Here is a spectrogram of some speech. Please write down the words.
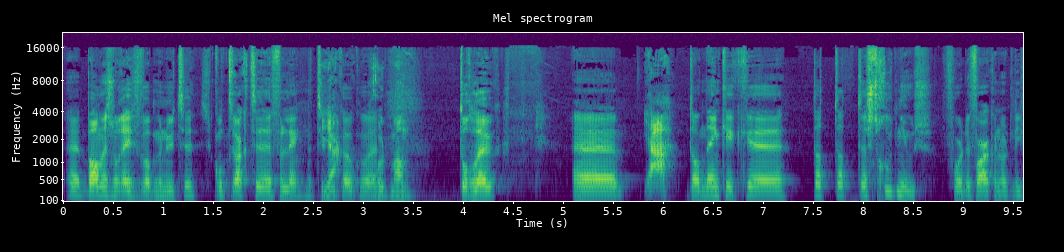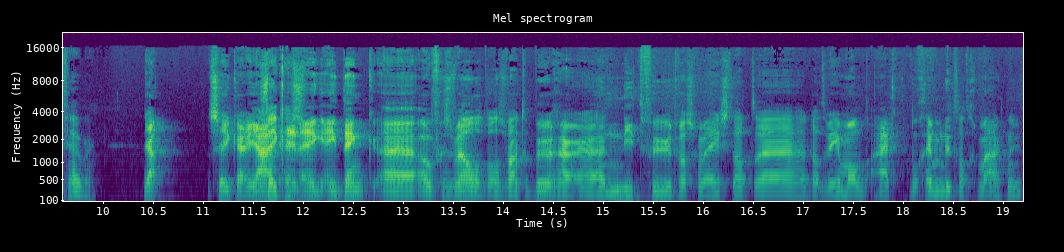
Eh, Ban is nog even wat minuten. Zijn contract eh, verlengd natuurlijk Ja, ook. Hè? Goed man. Toch leuk. Ja, dan denk ik dat, dat, dat is goed nieuws voor de Varkenoord-liefhebber. Ja, zeker. Ja. En ik, ik denk eh, overigens wel dat als Wouter Burger eh, niet verhuurd was geweest, dat, eh, dat Weerman eigenlijk nog geen minuut had gemaakt nu.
